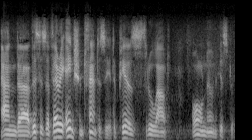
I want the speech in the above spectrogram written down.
And uh, this is a very ancient fantasy. It appears throughout all known history.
